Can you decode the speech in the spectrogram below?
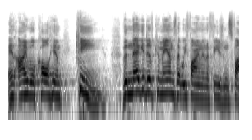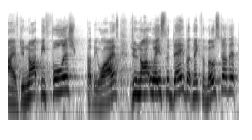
and I will call him King. The negative commands that we find in Ephesians 5 do not be foolish, but be wise. Do not waste the day, but make the most of it.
